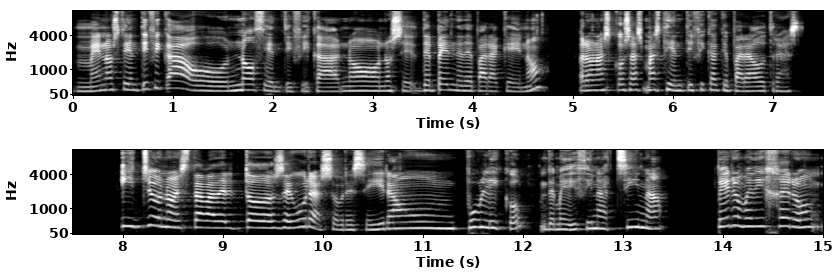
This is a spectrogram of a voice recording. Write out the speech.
menos científica o no científica, no, no sé, depende de para qué, ¿no? Para unas cosas más científica que para otras. Y yo no estaba del todo segura sobre si ir a un público de medicina china, pero me dijeron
